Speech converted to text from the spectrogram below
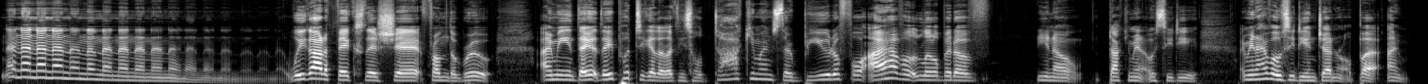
no, no, no, no, no, no, no, no, no, no, no, no, no, no, no, no. We gotta fix this shit from the root. I mean, they they put together like these whole documents. They're beautiful. I have a little bit of you know, document OCD. I mean, I have OCD in general, but I'm,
